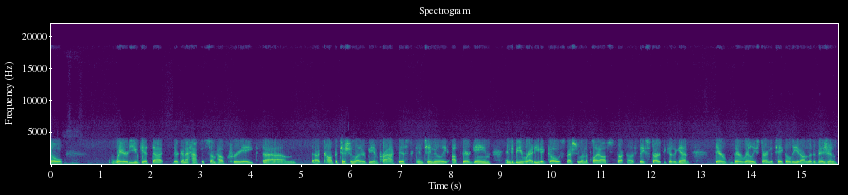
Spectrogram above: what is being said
so, where do you get that? They're going to have to somehow create um, a competition, whether it be in practice, to continually up their game and to be ready to go, especially when the playoffs start, uh, they start. Because again, they're they're really starting to take a lead on the division.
